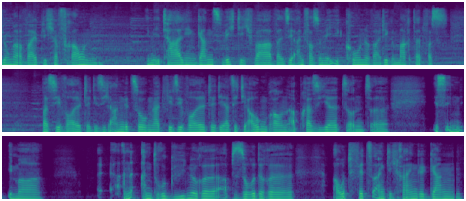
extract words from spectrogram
junger weiblicher Frauen in Italien ganz wichtig war, weil sie einfach so eine Ikone war, die gemacht hat, was, was sie wollte, die sich angezogen hat, wie sie wollte, die hat sich die Augenbrauen abrasiert und äh, ist in immer äh, androgynere, absurdere Outfits eigentlich reingegangen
